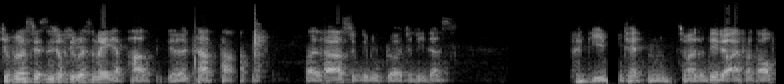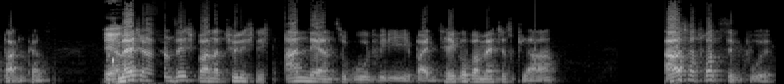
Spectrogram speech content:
du wirst jetzt nicht auf die WrestleMania Part, äh, packen. Weil da hast du genug Leute, die das verdient hätten, beziehungsweise die du einfach draufpacken kannst. Das Ja. Match an sich war natürlich nicht annähernd so gut wie die beiden Takeover-Matches, klar. Aber es war trotzdem cool.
